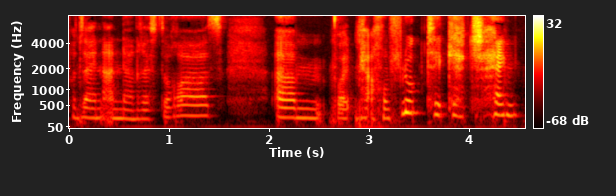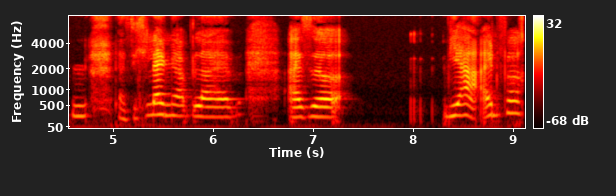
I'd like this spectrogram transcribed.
von seinen anderen Restaurants, ähm, wollte mir auch ein Flugticket schenken, dass ich länger bleibe. Also ja, einfach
